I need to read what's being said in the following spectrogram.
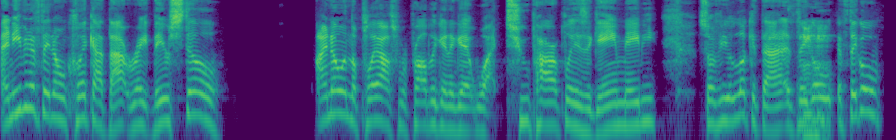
and even if they don't click at that rate, they're still. I know in the playoffs we're probably going to get what two power plays a game, maybe. So if you look at that, if they mm-hmm. go if they go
